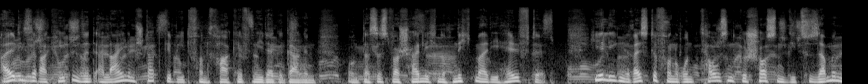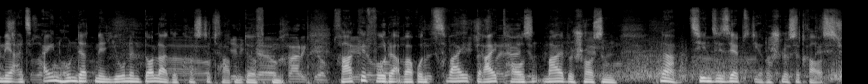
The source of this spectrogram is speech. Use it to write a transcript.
All diese Raketen sind allein im Stadtgebiet von Kharkiv niedergegangen und das ist wahrscheinlich noch nicht mal die Hälfte. Hier liegen Reste von rund 1000 Geschossen, die zusammen mehr als 100 Millionen Dollar gekostet haben dürften. Kharkiv wurde aber rund 2.000, 3.000 Mal beschossen. Na, ziehen Sie selbst Ihre Schlüsse draus.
